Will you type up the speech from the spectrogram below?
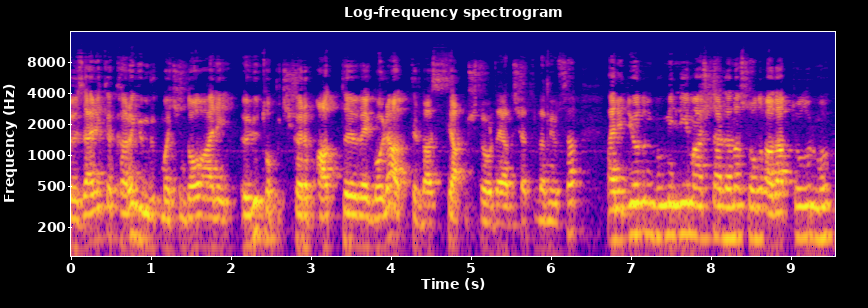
özellikle Karagümrük maçında o hani ölü topu çıkarıp attığı ve golü attırdı. Asist yapmıştı orada yanlış hatırlamıyorsam. Hani diyordum bu milli maçlarda nasıl olur, adapte olur mu?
